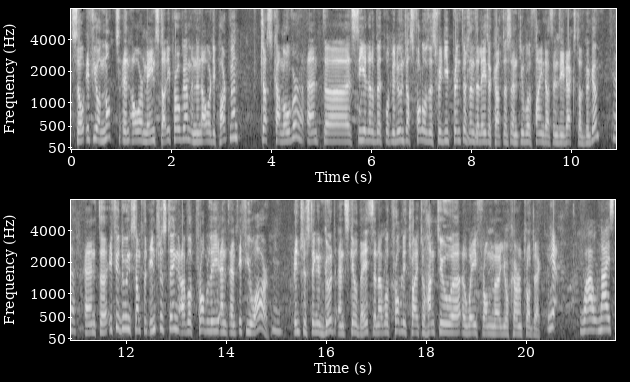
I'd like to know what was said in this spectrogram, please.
So if you're not in our main study program and in our department, just come over and uh, see a little bit what we're doing. Just follow the 3D printers and the laser cutters, and you will find us in the Werkstattbüge. Yeah. And uh, if you're doing something interesting, I will probably, and, and if you are interesting and good and skill based, then I will probably try to hunt you uh, away from uh, your current project. Yeah. Wow, nice.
